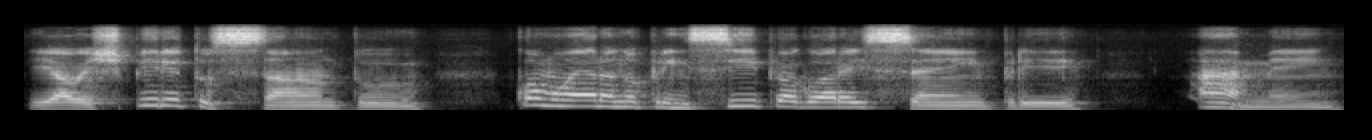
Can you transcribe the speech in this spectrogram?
e ao Espírito Santo, como era no princípio, agora e sempre. Amém.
